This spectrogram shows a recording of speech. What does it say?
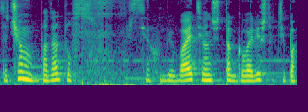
Зачем понадобился всех убивать, и он еще так говорит, что типа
